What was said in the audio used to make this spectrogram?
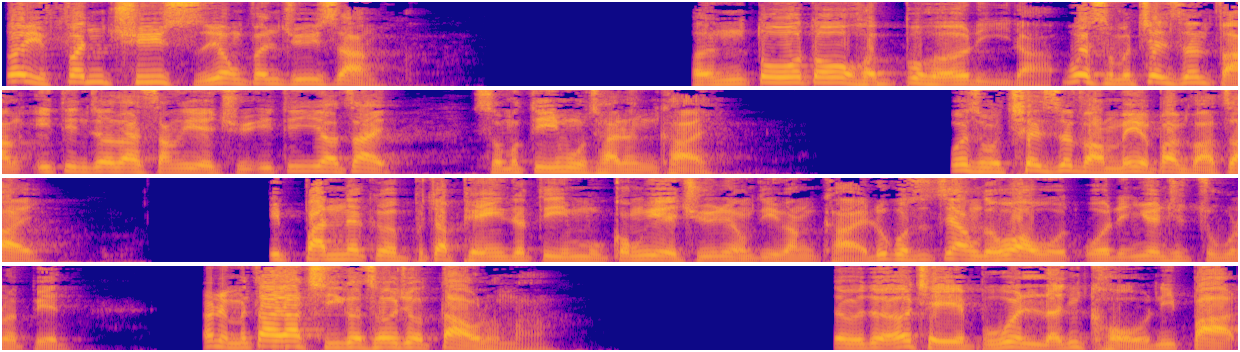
所以分区使用分区上。很多都很不合理的，为什么健身房一定就在商业区，一定要在什么地目才能开？为什么健身房没有办法在一般那个比较便宜的地目、工业区那种地方开？如果是这样的话，我我宁愿去租那边。那你们大家骑个车就到了嘛，对不对？而且也不会人口，你把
